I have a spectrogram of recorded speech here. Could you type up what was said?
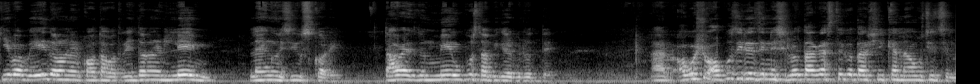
কীভাবে এই ধরনের কথাবার্তা, এই ধরনের লেম ল্যাঙ্গুয়েজ ইউজ করে। তাও একজন মেয়ে উপস্থাপিকার বিরুদ্ধে। আর অবশ্য অপোজিটে যিনি ছিল, তার কাছ থেকেও তার শিক্ষা নেওয়া উচিত ছিল।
